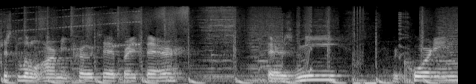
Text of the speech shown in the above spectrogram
Just a little Army pro tip right there. There's me recording,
